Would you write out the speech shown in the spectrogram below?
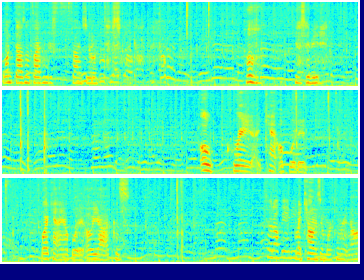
1,550 times. Oh my god. Oh, yes, I beat it. Oh, great, I can't upload it. Why can't I upload it? Oh yeah, because Shut up, Andy. my account isn't working right now.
